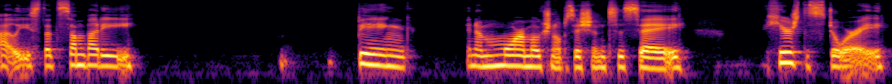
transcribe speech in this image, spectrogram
at least that somebody being in a more emotional position to say, here's the story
